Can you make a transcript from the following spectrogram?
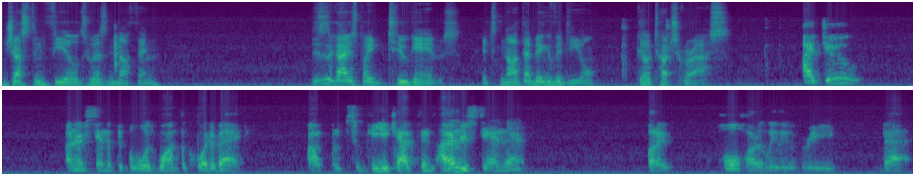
Justin Fields who has nothing. This is a guy who's played two games. It's not that big of a deal. Go touch grass. I do understand that people would want the quarterback um, to be a captain. I understand that, but I wholeheartedly agree that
